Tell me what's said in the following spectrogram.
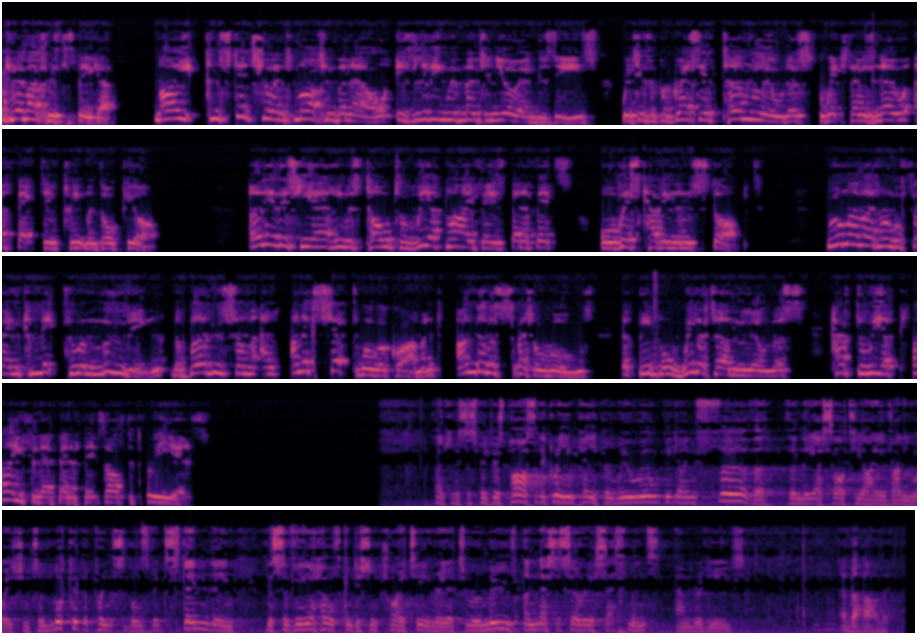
Thank you very much, Mr Speaker. My constituent, Martin Burnell, is living with motor neurone disease, which is a progressive terminal illness for which there is no effective treatment or cure. Earlier this year, he was told to reapply for his benefits or risk having them stopped. Will my right honourable friend commit to removing the burdensome and unacceptable requirement under the special rules that people with a terminal illness have to reapply for their benefits after three years? Thank you, Mr Speaker. As part of the Green Paper, we will be going further than the SRTI evaluation to look at the principles of extending the severe health condition criteria to remove unnecessary assessments and reviews. Emma Hardy.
